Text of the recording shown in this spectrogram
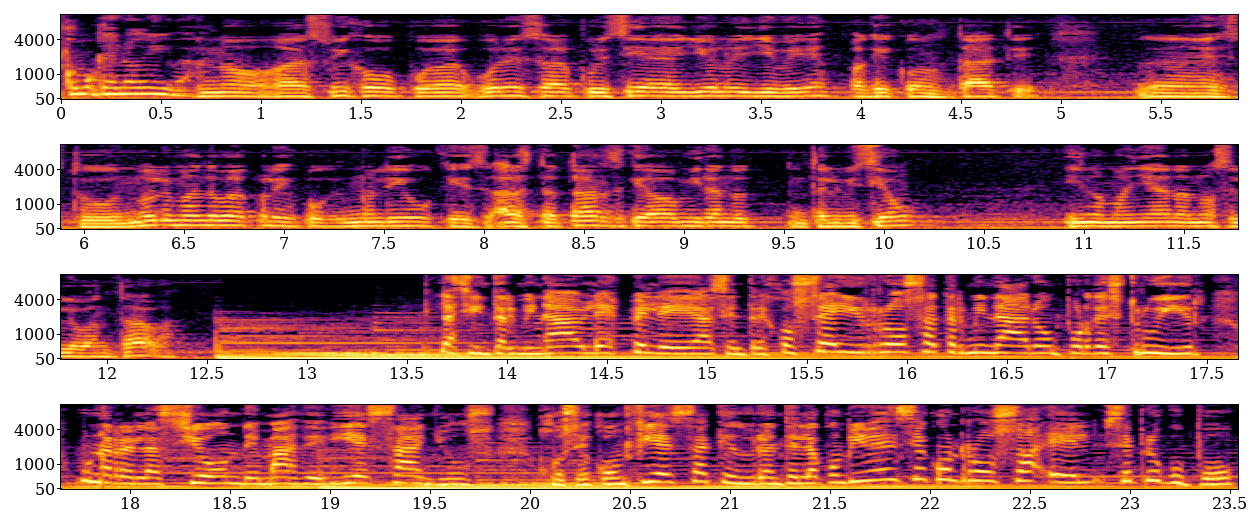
Como que no iba. No, a su hijo, por, por eso a la policía yo lo llevé para que constate. Eh, esto, no le mandaba al colegio porque no le digo que hasta tarde se quedaba mirando en televisión y en la mañana no se levantaba. Las interminables peleas entre José y Rosa terminaron por destruir una relación de más de 10 años. José confiesa que durante la convivencia con Rosa él se preocupó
